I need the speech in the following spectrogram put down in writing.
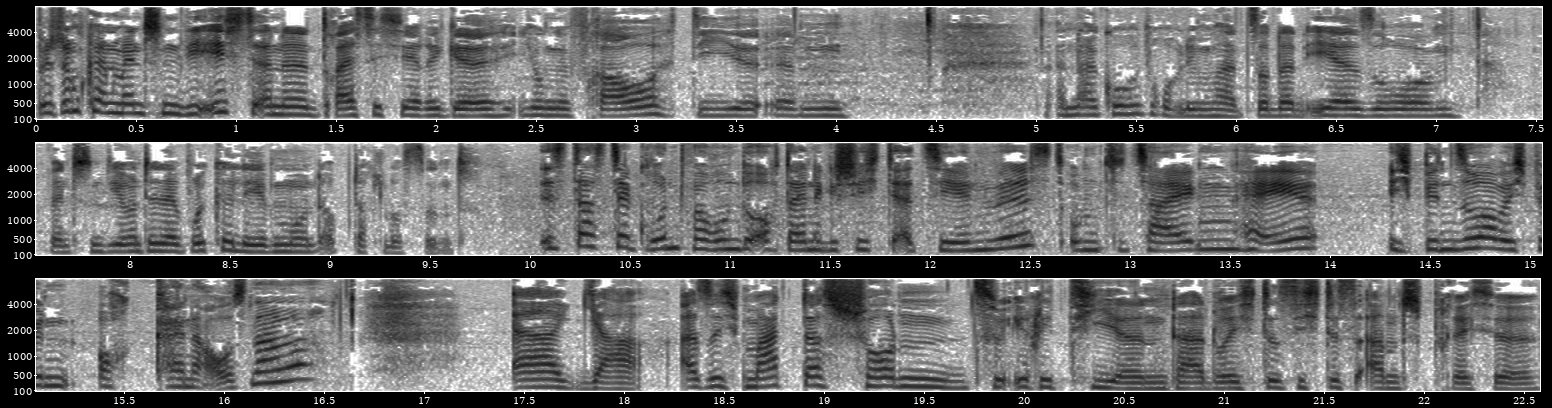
Bestimmt kein Menschen wie ich, eine 30-jährige junge Frau, die ähm, ein Alkoholproblem hat, sondern eher so Menschen, die unter der Brücke leben und obdachlos sind. Ist das der Grund, warum du auch deine Geschichte erzählen willst, um zu zeigen, hey, ich bin so, aber ich bin auch keine Ausnahme? Äh, ja, also ich mag das schon zu irritieren, dadurch, dass ich das anspreche.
